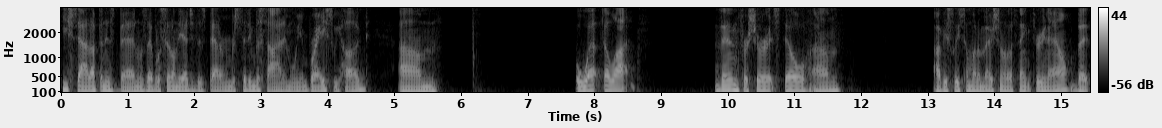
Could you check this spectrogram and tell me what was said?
he sat up in his bed and was able to sit on the edge of his bed. I remember sitting beside him. We embraced, we hugged, um, wept a lot. Then, for sure, it's still um, obviously somewhat emotional to think through now, but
